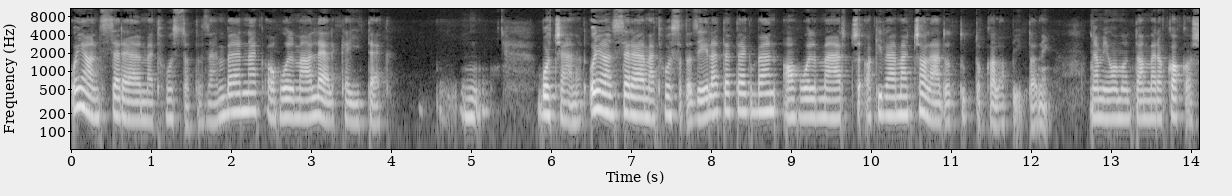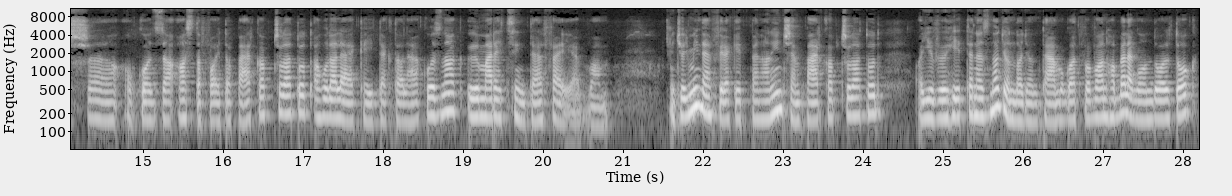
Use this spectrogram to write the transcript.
olyan szerelmet hoztat az embernek, ahol már lelkeitek, bocsánat, olyan szerelmet hoztat az életetekben, ahol már, akivel már családot tudtok alapítani. Nem jól mondtam, mert a kakas okozza azt a fajta párkapcsolatot, ahol a lelkeitek találkoznak, ő már egy szinttel feljebb van. Úgyhogy mindenféleképpen, ha nincsen párkapcsolatod, a jövő héten ez nagyon-nagyon támogatva van, ha belegondoltok,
